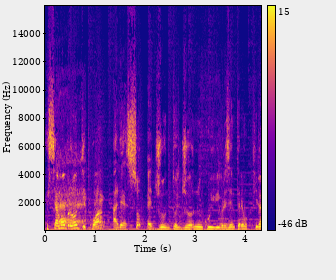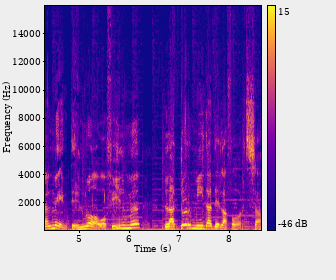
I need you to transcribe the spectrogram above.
E siamo Eh. pronti qua. Adesso è giunto il giorno in cui vi presenteremo finalmente il nuovo film La dormita della forza.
